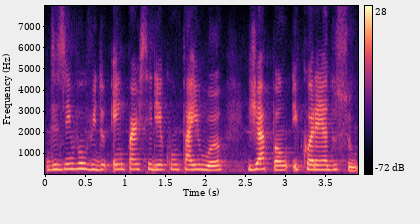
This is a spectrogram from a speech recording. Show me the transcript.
desenvolvido em parceria com Taiwan, Japão e Coreia do Sul.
